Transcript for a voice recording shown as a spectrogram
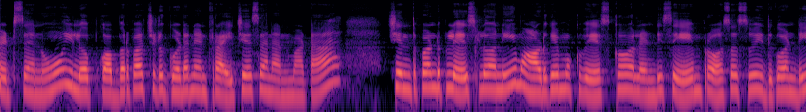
పెట్టాను ఈలోపు కొబ్బరి పచ్చడికి కూడా నేను ఫ్రై చేశాను అనమాట చింతపండు ప్లేస్లోని మామిడికాయ ముక్క వేసుకోవాలండి. సేమ్ ప్రాసెస్. ఇదిగోండి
